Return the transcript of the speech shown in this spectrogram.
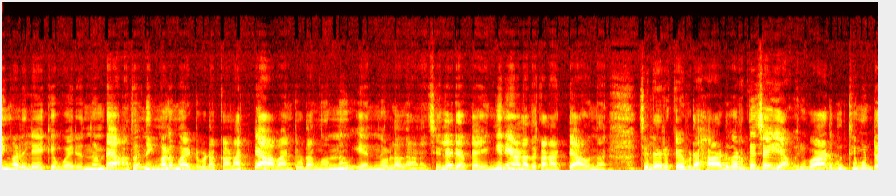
നിങ്ങളിലേക്ക് വരുന്നുണ്ട്. അത് നിങ്ങളുമായിട്ട് ഇവിടെ കണക്റ്റ് ആവാൻ തുടങ്ങുന്നു എന്നുള്ളതാണ്. ചിലരൊക്കെ എങ്ങനെയാണ് അത് കണക്റ്റ് ആവുന്നത്? ചിലരൊക്കെ ഇവിടെ ഹാർഡ് വർക്ക് ചെയ്യാം. ഒരുപാട് ബുദ്ധിമുട്ട്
